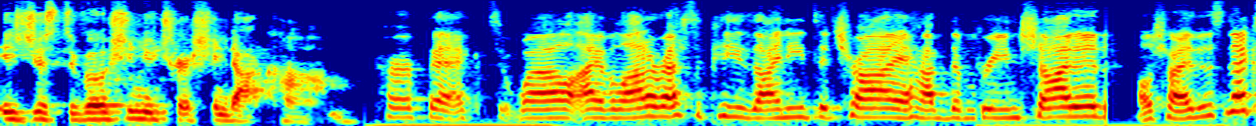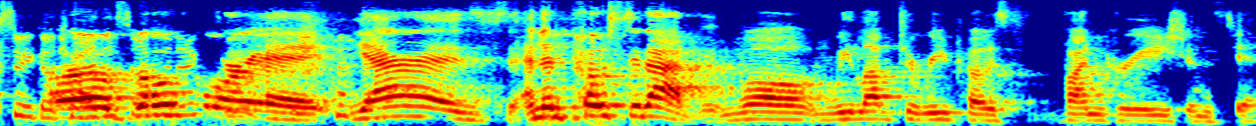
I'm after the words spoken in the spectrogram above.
is just devotionnutrition.com. Perfect. Well, I have a lot of recipes I need to try. I have them screenshotted. I'll try this next week. I'll try this. oh, this go for week. it. yes. And then post it up. Well, we love to repost fun creations too.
